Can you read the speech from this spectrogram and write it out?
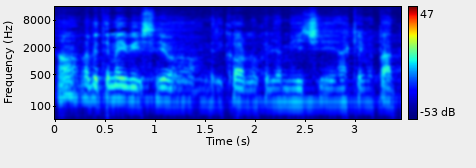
No? L'avete mai visto? Io mi ricordo con gli amici, anche mio padre,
